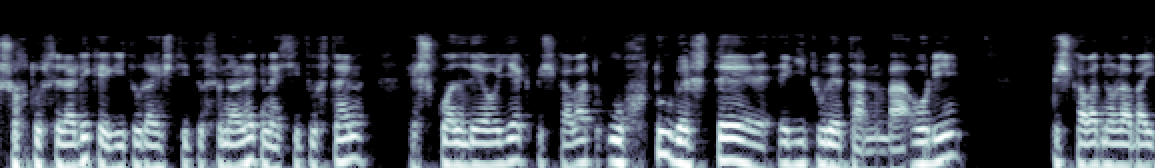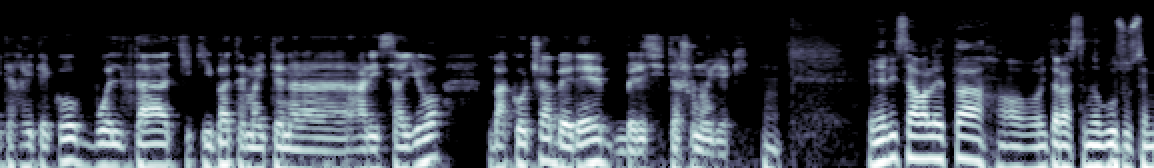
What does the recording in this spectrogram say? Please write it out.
sortu zelarik egitura instituzionalek nahi zituzten eskualde horiek pixka bat urtu beste egituretan. Ba hori, pixka bat nola baita jaiteko, buelta txiki bat emaiten ari zaio, bakotsa bere berezitasun horiekin. Hmm. Eneri Zabaleta, oitarazten dugu zuzen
